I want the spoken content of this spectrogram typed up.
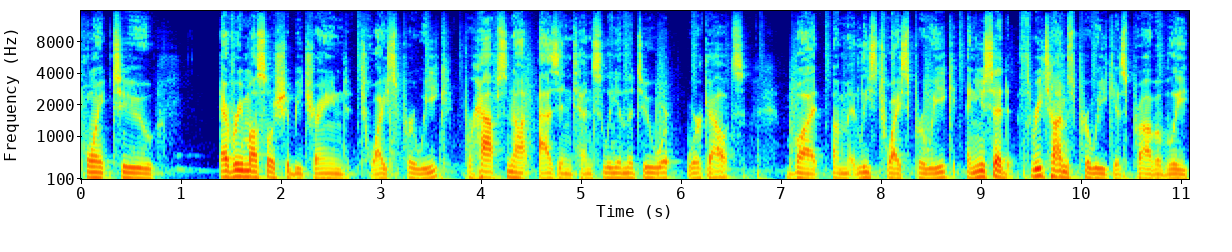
point to every muscle should be trained twice per week, perhaps not as intensely in the two wor- workouts, but um, at least twice per week. And you said three times per week is probably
